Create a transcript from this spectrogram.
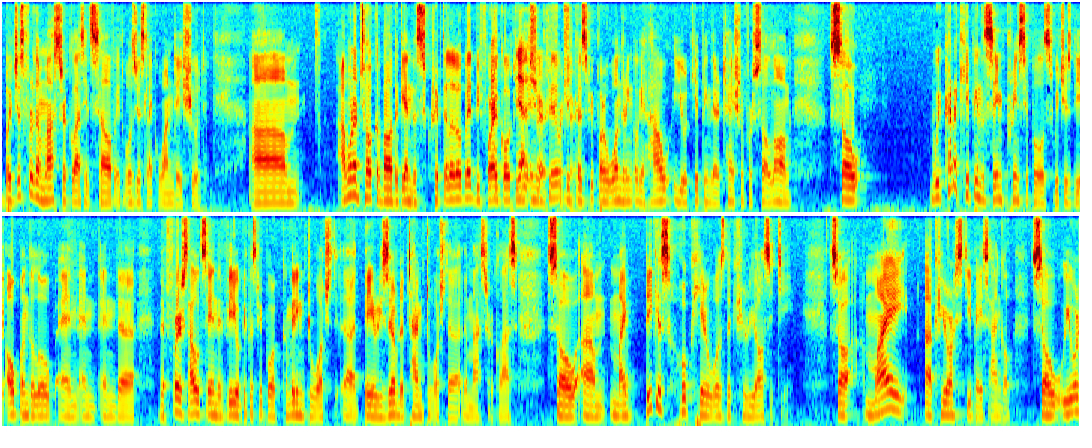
But just for the masterclass itself, it was just like one day shoot. Um, I want to talk about again the script a little bit before I go to yeah, the, sure, video for sure. because people are wondering, okay, how you're keeping their attention for so long. So we're kind of keeping the same principles, which is the open the loop and and and the the first I would say in the video because people are committing to watch, uh, they reserve the time to watch the the master class. So um, my biggest hook here was the curiosity. So my uh, curiosity based angle. So we were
